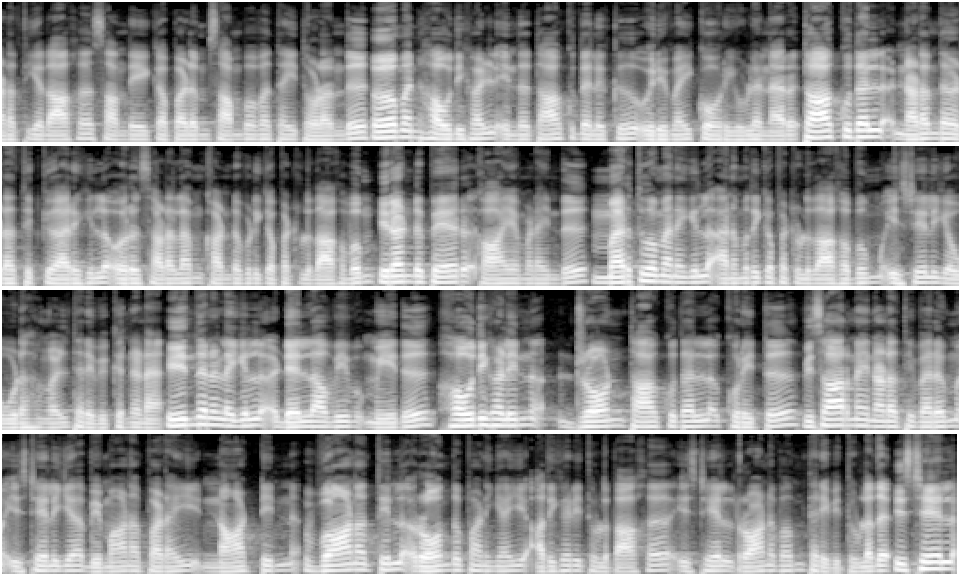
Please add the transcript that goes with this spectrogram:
நடத்தியதாக சந்தேகிக்கப்படும் சம்பவத்தை தொடர்ந்து ஹேமன் ஹவுதிகள் இந்த தாக்குதலுக்கு உரிமை கோரியுள்ளனர். தாக்குதல் நடந்த இடத்திற்கு அருகில் ஒரு சடலம் கண்டுபிடிக்கப்பட்டுள்ளதாகவும் இரண்டு பேர் காயமடைந்து மருத்துவமனையில் அனுமதிக்கப்பட்டுள்ளதாகவும் இஸ்ரேலிய ஊடகங்கள் தெரிவிக்கின்றன. இந்த நிலையில் டெல் அவிவ் மீது ஹவுதிகளின் ட்ரோன் தாக்குதல் குறித்து விசாரணை நடத்தி வரும் இஸ்ரேலிய விமானப்படை நாட்டின் வானத்தில் ரோந்து பணியை அதிகரித்துள்ளதாக இஸ்ரேல் ராணுவம் தெரிவித்துள்ளது. இஸ்ரேல்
